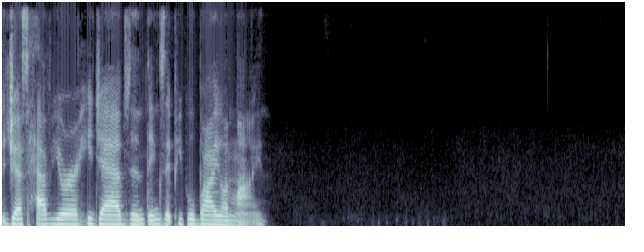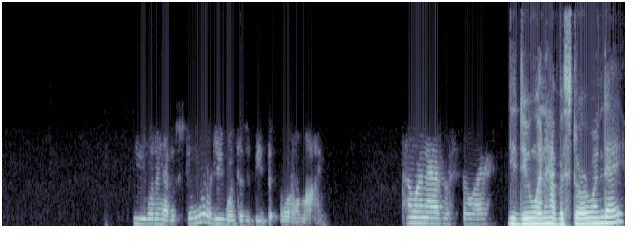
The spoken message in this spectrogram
just have your hijabs and things that people buy online? Do you want to have a store, or do you want it to be bought online? I want to have a store. You do want to have a store one day?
